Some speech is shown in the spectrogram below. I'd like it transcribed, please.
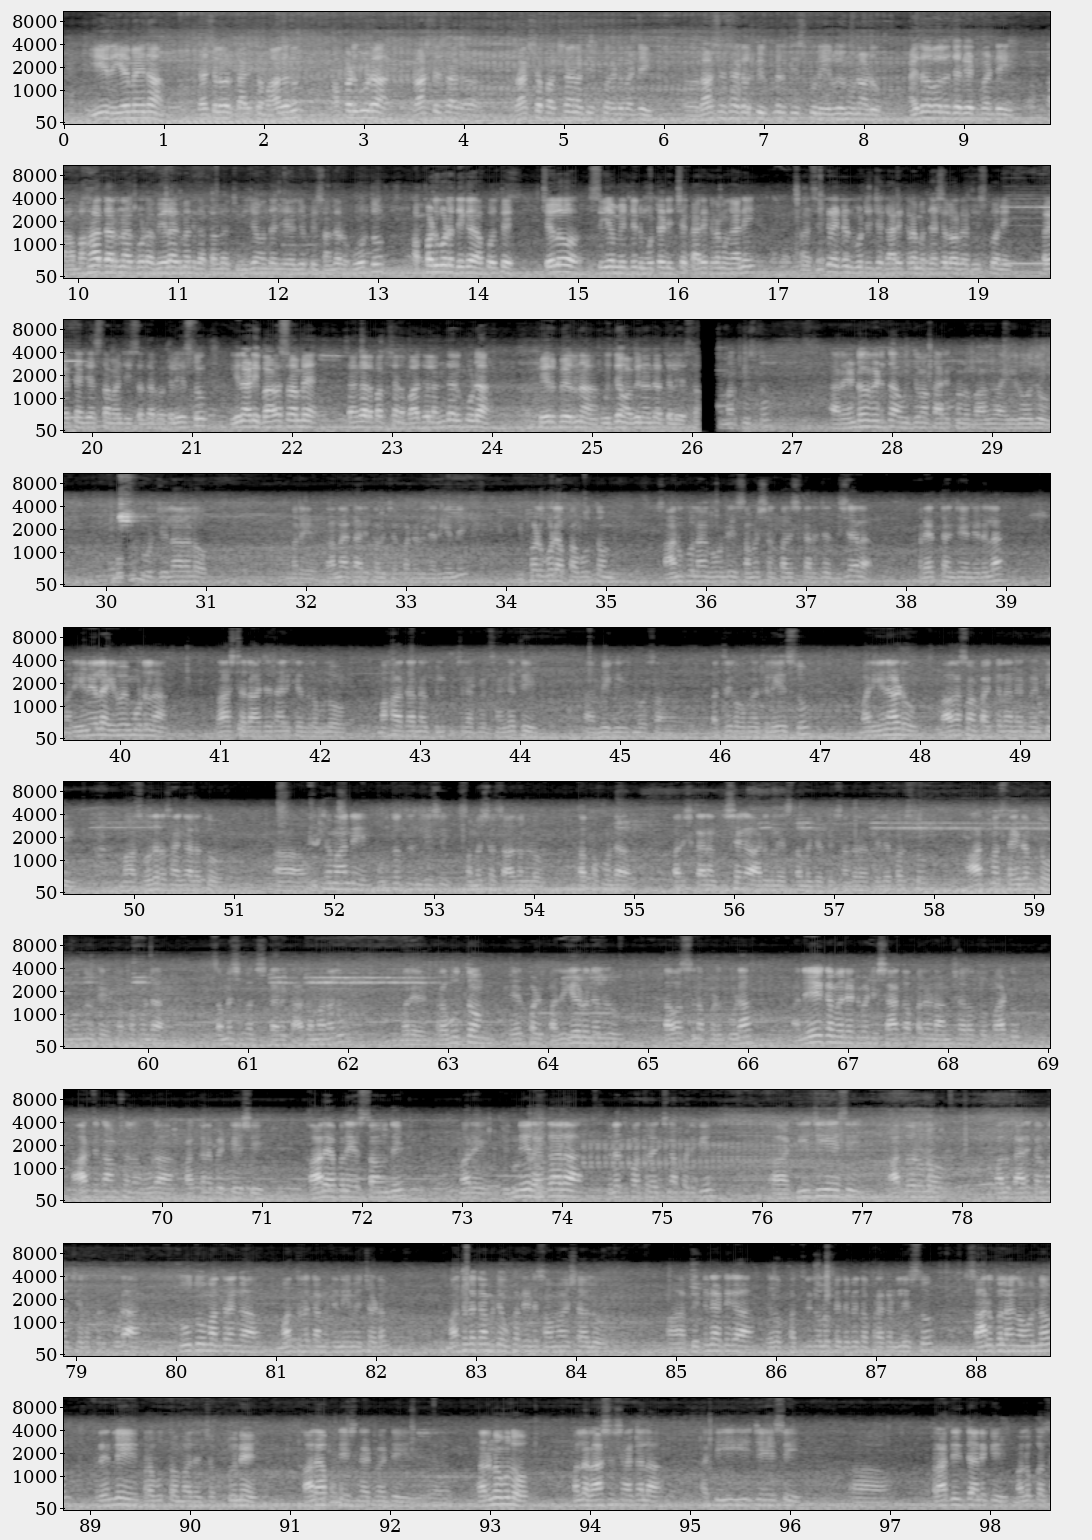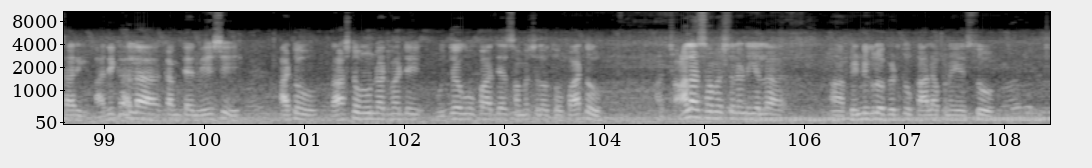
ఏది ఏమైనా దశల వరకు కార్యక్రమం ఆగదు. అప్పుడు కూడా రాష్ట్ర శాఖ రాష్ట్ర పక్షాన తీసుకున్నటువంటి రాష్ట్ర శాఖల పిలుపు మీద తీసుకుని ఇరవై మూడు నాడు హైదరాబాద్లో జరిగేటువంటి ఆ మహాధర్నా కూడా వేలాది మందికి గతంలో విజయవంతం చేయాలని చెప్పి సందర్భం కోరుతూ అప్పుడు కూడా దిగకపోతే చలో సీఎం ఇంటిని ముట్టడించే కార్యక్రమం కానీ సెక్రటరీని ముట్టించే కార్యక్రమం దశల వరకు తీసుకొని ప్రయత్నం చేస్తామని ఈ సందర్భం తెలియస్తూ ఈనాటి భాగస్వామ్య సంఘాల పక్షాన బాధ్యులందరూ కూడా పేరు పేరున ఉద్యమ అభినందన తెలియస్తాం సమర్పిస్తూ ఆ రెండో విడత ఉద్యమ కార్యక్రమంలో భాగంగా ఈరోజు ముప్పై మూడు జిల్లాలలో మరి ధర్నా కార్యక్రమం చేపట్టడం జరిగింది. ఇప్పుడు కూడా ప్రభుత్వం సానుకూలంగా ఉండి సమస్యలు పరిష్కరించే దిశగా ప్రయత్నం చేయనిలా మరి ఈ నెల ఇరవై మూడున రాష్ట్ర రాజధాని కేంద్రంలో మహాధర్నాకు పిలిపించినటువంటి సంగతి మీకు ఈ పత్రిక తెలియజేస్తూ మరి ఈనాడు భాగస్వామి పార్టీలైనటువంటి మా సోదర సంఘాలతో ఉద్యమాన్ని ఉధృతం చేసి సమస్య సాధనలో తప్పకుండా పరిష్కారం దిశగా అడుగులేస్తామని చెప్పి సందర్భంగా తెలియపరుస్తూ ఆత్మస్థైర్యంతో ముందుంటే తప్పకుండా సమస్య పరిష్కారం కాకమనదు. మరి ప్రభుత్వం ఏర్పడి పదిహేడు నెలలు కావస్తున్నప్పుడు కూడా అనేకమైనటువంటి శాఖపరణ అంశాలతో పాటు ఆర్థిక అంశాలను కూడా పక్కన పెట్టేసి కాలయాపన చేస్తూ ఉంది. మరి ఎన్ని రకాల వినతి పత్రాలు ఇచ్చినప్పటికీ టీజీఏసీ ఆధ్వర్యంలో వాళ్ళు కార్యక్రమాలు చేసినప్పటికీ కూడా తూతూ మంత్రంగా మంత్రుల కమిటీ నియమించడం మంత్రుల కమిటీ ఒకటి రెండు సమావేశాలు పెట్టినట్టుగా ఏదో పత్రికల్లో పెద్ద పెద్ద ప్రకటనలు ఇస్తూ సానుకూలంగా ఉన్నాం. ఫ్రెండ్లీ ప్రభుత్వం అని చెప్తూనే కాలాపన చేసినటువంటి తరుణంలో మళ్ళీ రాష్ట్ర శాఖల టీఈజేసి ప్రాతినిధ్యానికి మరొకసారి అధికారుల కమిటీని వేసి అటు రాష్ట్రంలో ఉన్నటువంటి ఉద్యోగ ఉపాధ్యాయ సమస్యలతో పాటు చాలా సమస్యలను ఇలా పెండింగ్లో పెడుతూ కాలాపన చేస్తూ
